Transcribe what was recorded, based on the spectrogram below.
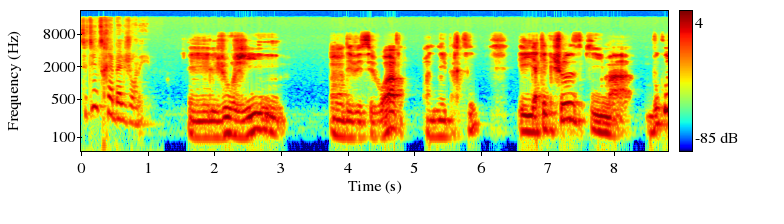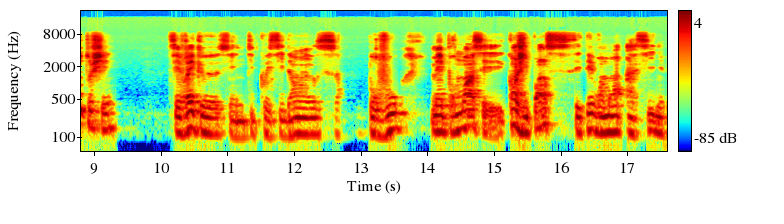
c'était une très belle journée. Et les jours J, on devait se voir, on est parti. Et il y a quelque chose qui m'a beaucoup touché. C'est vrai que c'est une petite coïncidence pour vous, mais pour moi, c'est quand j'y pense, c'était vraiment un signe.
